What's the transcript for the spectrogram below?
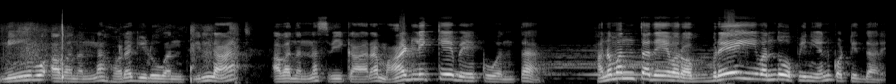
ನೀವು ಅವನನ್ನ ಹೊರಗಿಡುವಂತಿಲ್ಲ, ಅವನನ್ನ ಸ್ವೀಕಾರ ಮಾಡಲಿಕ್ಕೇ ಬೇಕು ಅಂತ ಹನುಮಂತ ದೇವರೊಬ್ಬರೇ ಈ ಒಂದು ಒಪಿನಿಯನ್ ಕೊಟ್ಟಿದ್ದಾರೆ.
